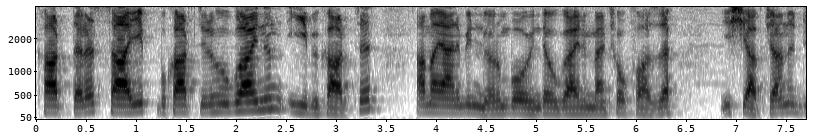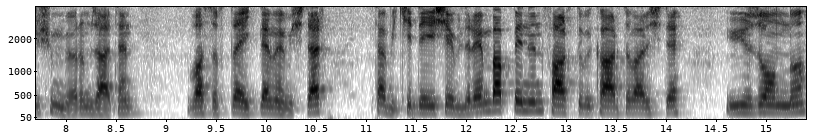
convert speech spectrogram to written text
kartlara sahip. Bu kart türü Higuain'in iyi bir kartı. Ama yani bilmiyorum bu oyunda Higuain'in ben çok fazla iş yapacağını düşünmüyorum. Zaten vasıfta eklememişler. Tabii ki değişebilir. Mbappe'nin farklı bir kartı var işte. 110'lu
